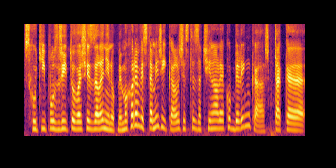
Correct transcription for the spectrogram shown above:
schutí pozřít tu vaši zeleninu. Mimochodem, vy jste mi říkal, že jste začínal jako bylinkář, tak eh,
